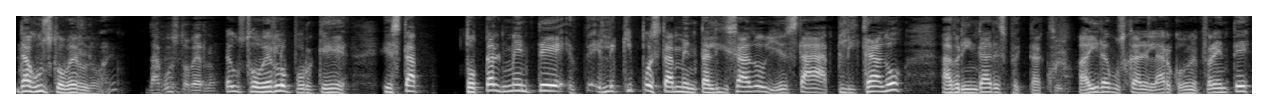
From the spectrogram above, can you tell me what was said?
da gusto verlo. ¿eh? Da gusto verlo. Da gusto verlo porque está totalmente, el equipo está mentalizado y está aplicado a brindar espectáculo, a ir a buscar el arco de frente.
